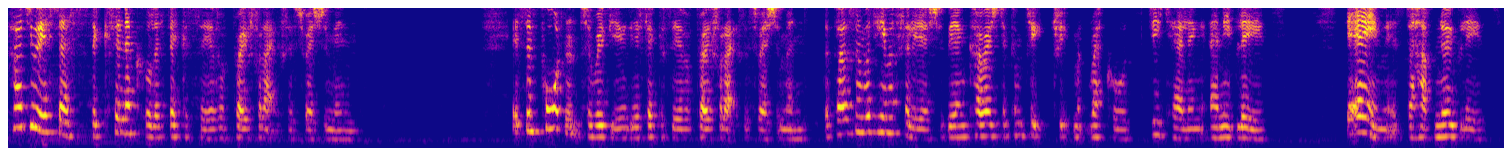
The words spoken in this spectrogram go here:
How do we assess the clinical efficacy of a prophylaxis regimen? It's important to review the efficacy of a prophylaxis regimen. The person with haemophilia should be encouraged to complete treatment records detailing any bleeds. The aim is to have no bleeds,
